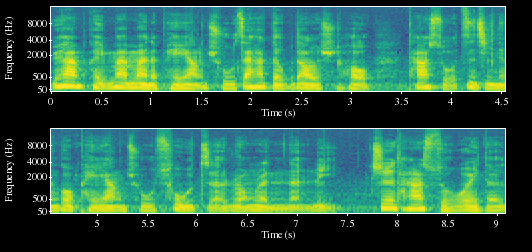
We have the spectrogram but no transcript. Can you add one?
因为他可以慢慢的培养出，在他得不到的时候。他所自己能够培养出挫折容忍的能力，这是他所谓的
